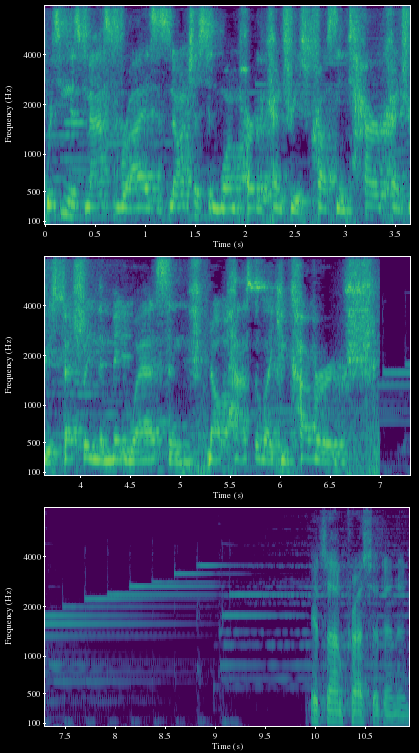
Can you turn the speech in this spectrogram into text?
We're seeing this massive rise. It's not just in one part of the country, it's across the entire country, especially in the Midwest and in El Paso, like you covered. It's unprecedented.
